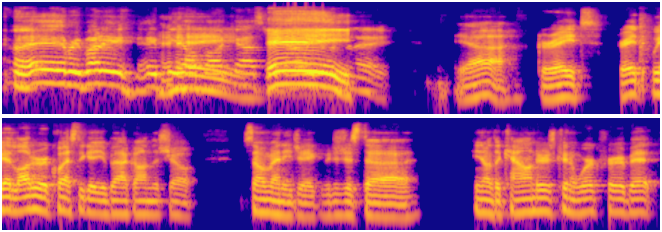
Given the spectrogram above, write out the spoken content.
Hey everybody, APL Hey. podcast. Hey. Yeah, great. Great. We had a lot of requests to get you back on the show. So many, Jake. We just uh you know, the calendars couldn't work for a bit.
